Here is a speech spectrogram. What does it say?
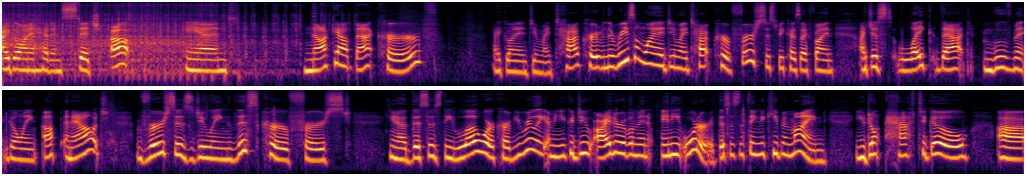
I go on ahead and stitch up and knock out that curve. I go in and do my top curve. And the reason why I do my top curve first is because I find I just like that movement going up and out versus doing this curve first. You know, this is the lower curve. You really, I mean, you could do either of them in any order. This is the thing to keep in mind. You don't have to go uh,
